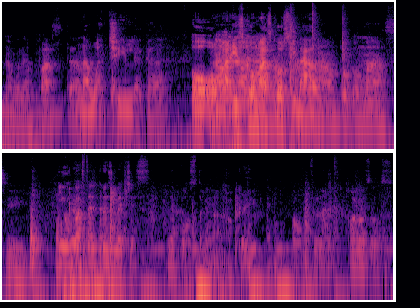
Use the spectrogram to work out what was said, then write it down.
una buena pasta. Un aguachile acá. O, o No, marisco no, no, más no, cocinado. ajá, un poco más, sí. Y un pastel tres leches de postre. Ah, ok. O un flan. O los dos.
